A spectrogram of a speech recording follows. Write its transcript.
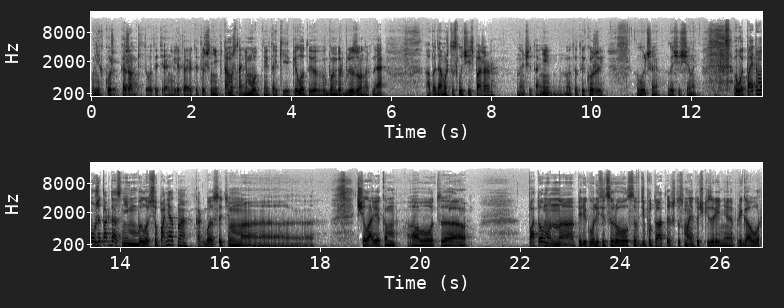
у них кожа, кожанки-то вот эти, они летают, это же не потому, что они модные такие, пилоты в бомбер-блюзонах, да, а потому что случись пожар, значит, они вот этой кожей лучше защищены. Вот, поэтому уже тогда с ним было все понятно, как бы с этим э, человеком. А Вот. Потом он э, переквалифицировался в депутаты, что с моей точки зрения приговор.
